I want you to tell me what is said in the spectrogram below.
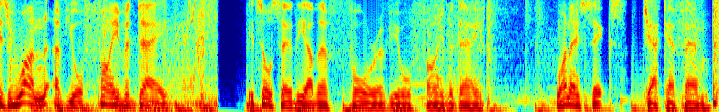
Is one of your five a day. It's also the other four of your five a day. 106 Jack FM.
